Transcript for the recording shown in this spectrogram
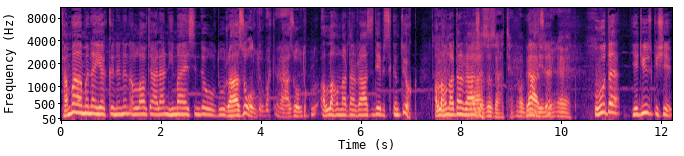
tamamına yakınının Allahu Teala'nın himayesinde olduğu, razı olduğu. Bak razı olduk. Allah onlardan razı diye bir sıkıntı yok. Allah onlardan razı. Razı zaten. O Razı. bildiriyor. Evet. Uhud'a 700 kişi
